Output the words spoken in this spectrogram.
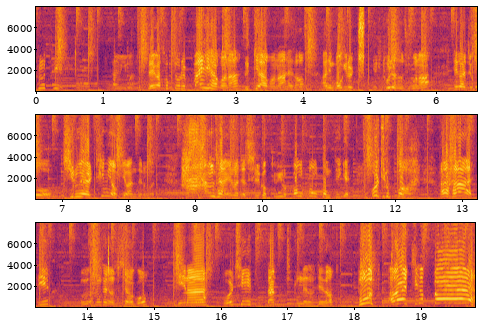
그렇지! 타이밍이 맞네. 내가 속도를 빨리 하거나, 늦게 하거나 해서, 아니, 먹이를 쭉 이렇게 돌려서 주거나 해가지고, 지루해할 틈이 없게 만드는 거지. 항상 에너지가 즐겁게 위로 뻥뻥뻥 뛰게. 옳지, 굿바이! 하하! 딥! 어, 항상 연습 하고, 디나, 옳지! 딱 집중된 상태에서, 보스! 아, 지갑발!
